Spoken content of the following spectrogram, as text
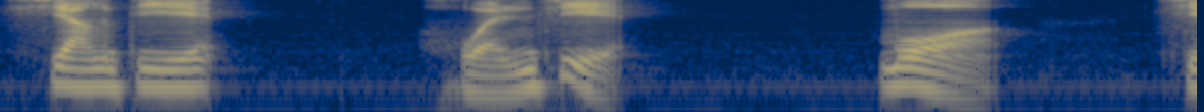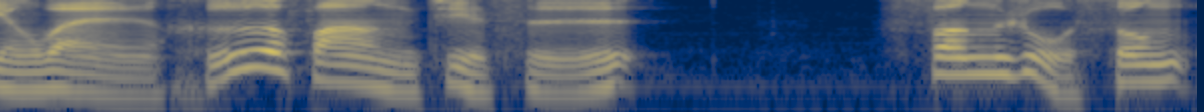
相爹。魂界，莫，请问何方至此？风入松，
